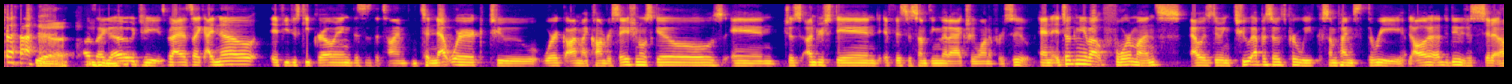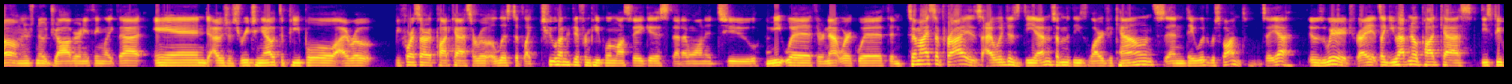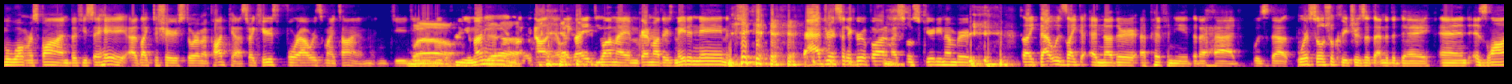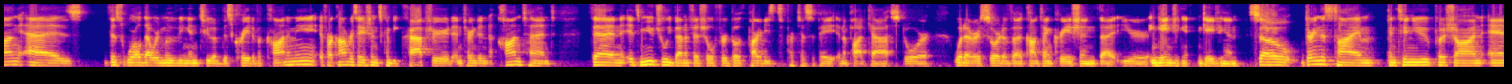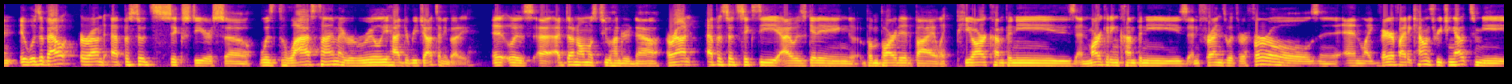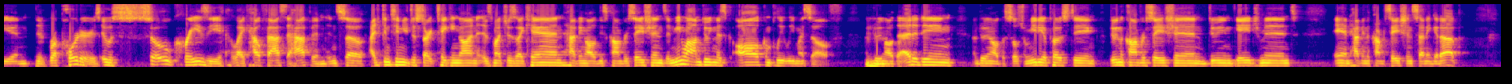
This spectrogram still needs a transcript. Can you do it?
yeah, I was like, "Oh geez," but I was like, I know if you just keep growing, this is the time to network, to work on my conversational skills, and just understand if this is something that I actually want to pursue. And it took me about four months. I was doing two episodes per week, sometimes three. All I had to do was just sit at home. There's no job or anything like that. And I was just reaching out to people. I wrote before I started the podcast, I wrote a list of like 200 different people in Las Vegas that I wanted to meet with or network with. And to my surprise, I would just DM some of these large accounts and they would respond and say, yeah, it was weird, right? It's like you have no podcast, these people won't respond. But if you say, "Hey, I'd like to share your story on my podcast," like here's four hours of my time. And do you, do wow. you need you money? Yeah. Like, like, right? Do you want my grandmother's maiden name and address that I grew up on, and my social security number? like that was like another epiphany that I had was that we're social creatures at the end of the day, and as long as this world that we're moving into of this creative economy, if our conversations can be captured and turned into content, then it's mutually beneficial for both parties to participate in a podcast or whatever sort of a content creation that you're engaging in, engaging in. So during this time, continue push on, and it was about around episode 60 or so was the last time I really had to reach out to anybody It was, uh, I've done almost 200 now. Around episode 60, I was getting bombarded by like PR companies and marketing companies and friends with referrals and, and like verified accounts reaching out to me and reporters. It was so crazy, like how fast it happened. And so I'd continue to start taking on as much as I can, having all these conversations. And meanwhile, I'm doing this all completely myself. I'm mm-hmm. doing all the editing. I'm doing all the social media posting, doing the conversation, doing engagement, and having the conversation, setting it up.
